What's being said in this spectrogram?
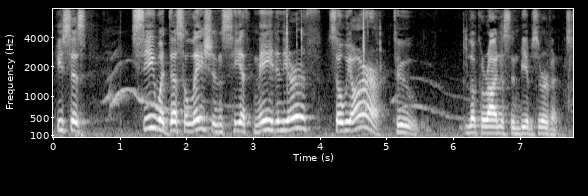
He says, See what desolations he hath made in the earth. So we are to look around us and be observant.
